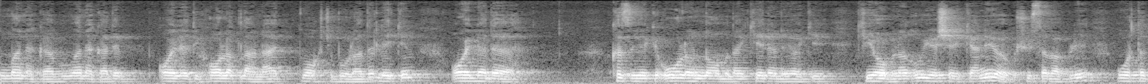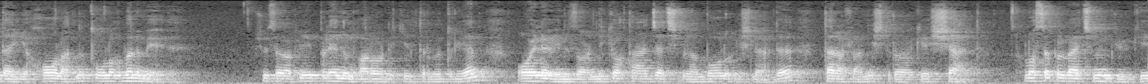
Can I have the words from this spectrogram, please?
u manaqa bu manaqa deb oiladagi holatlarni aytmoqchi bo'ladi. Lekin oilada qizi yoki o'g'lini nomidan kelini yoki kuyov bilan u yashayotgani yo'q. Shu sababli o'rtadagi holatni to'liq bilmaydi. Shu sababli plenum qarorida keltirib o'tilgan oilaviy nizoni nikohdan ajratish bilan bog'liq ishlarda taraflarning ishtiroki shart. Xulosa qilib aytish mumkinki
